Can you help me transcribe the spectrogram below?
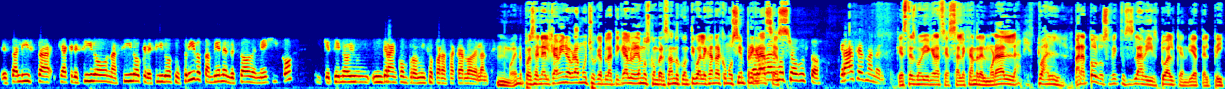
está lista, que ha crecido, nacido, crecido, sufrido también en el Estado de México y que tiene hoy un, gran compromiso para sacarlo adelante. Bueno, pues en el camino habrá mucho que platicar, lo iremos conversando contigo, Alejandra, como siempre, gracias. mucho gusto. Gracias, Manuel. Que estés muy bien, gracias. Alejandra El Moral, la virtual, para todos los efectos es la virtual candidata del PRI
